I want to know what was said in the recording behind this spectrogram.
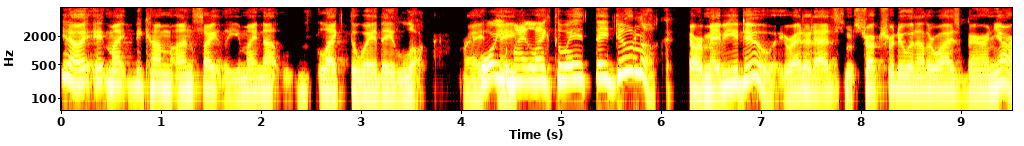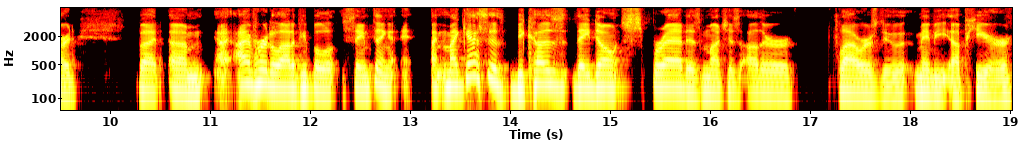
you know, it, it might become unsightly. You might not like the way they look, right? Or you They- might like the way they do look. or maybe you do, right? It adds some structure to an otherwise barren yard. But um, I, I've heard a lot of people same thing. I, my guess is because they don't spread as much as other flowers do, maybe up here.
